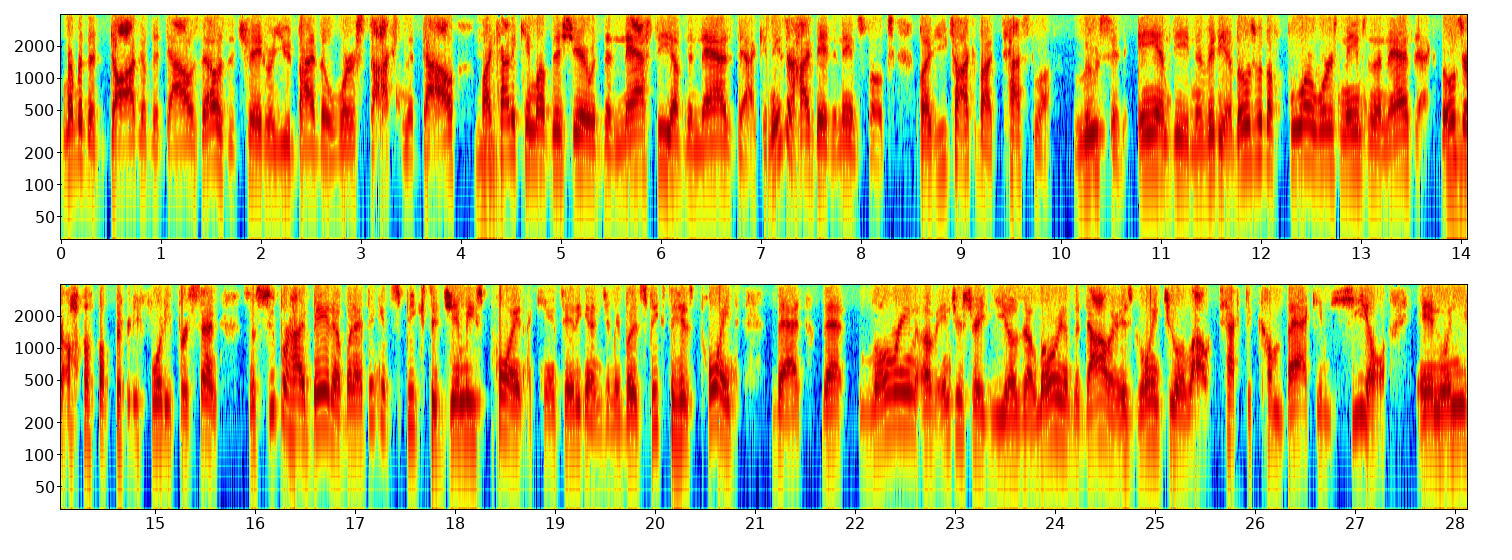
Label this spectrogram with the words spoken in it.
Remember the dog of the Dows? That was the trade where you'd buy the worst stocks in the Dow. Mm. Well, I kind of came up this year with the nasty of the Nasdaq, and these are high beta names, folks. But you talk about Tesla, Lucid, AMD, NVIDIA. Those were the four worst names in the NASDAQ. Those mm. are all up 30, 40%. So super high beta, but I think it speaks to Jimmy's point. I can't say it again, Jimmy, but it speaks to his point that that lowering of interest rate yields, that lowering of the dollar is going to allow tech to come back and heal. And when you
